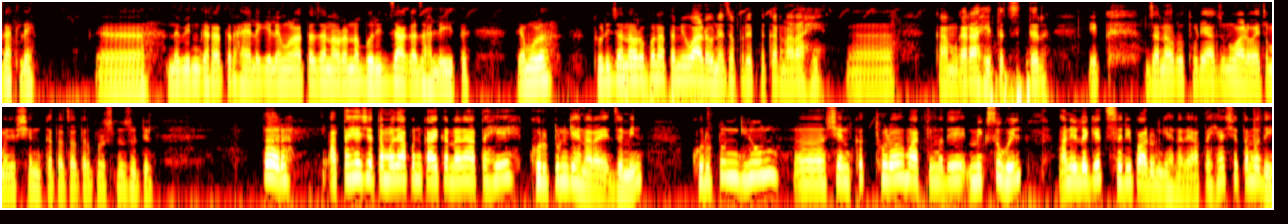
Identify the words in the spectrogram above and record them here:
घातलं आहे नवीन घरात राहायला गेल्यामुळं आता जनावरांना बरीच जागा झाली आहे इथं. त्यामुळं थोडी जनावरं पण आता मी वाढवण्याचा प्रयत्न करणार आहे. कामगार आहेतच. तर एक जनावरं थोडी अजून वाढवायचं म्हणजे शेणखताचा तर प्रश्न सुटेल. तर आता ह्या शेतामध्ये आपण काय करणार आहे? आता हे खुरटून घेणार आहे जमीन. खुरटून घेऊन शेणखत थोडं मातीमध्ये मिक्स होईल आणि लगेच सरी पाडून घेणार आहे. आता ह्या शेतामध्ये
